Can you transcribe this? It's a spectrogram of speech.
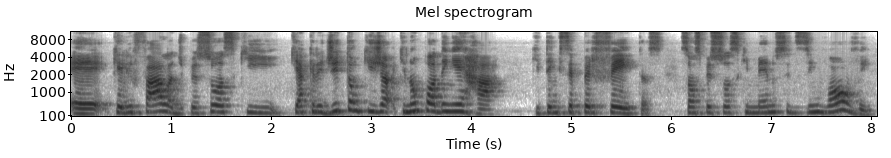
É, que ele fala de pessoas que, que acreditam que, já, que não podem errar, que tem que ser perfeitas. São as pessoas que menos se desenvolvem.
